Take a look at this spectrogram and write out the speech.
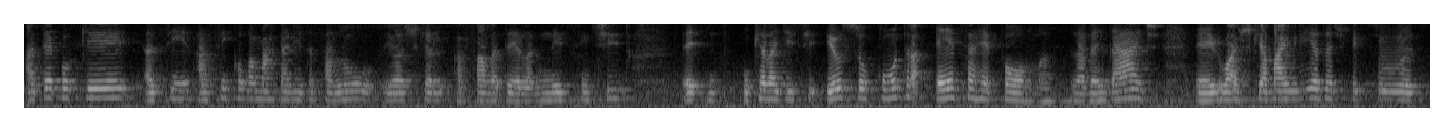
até porque, assim, assim como a Margarida falou, eu acho que a, fala dela nesse sentido, é, o que ela disse, eu sou contra essa reforma. Na verdade, é, eu acho que a maioria das pessoas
